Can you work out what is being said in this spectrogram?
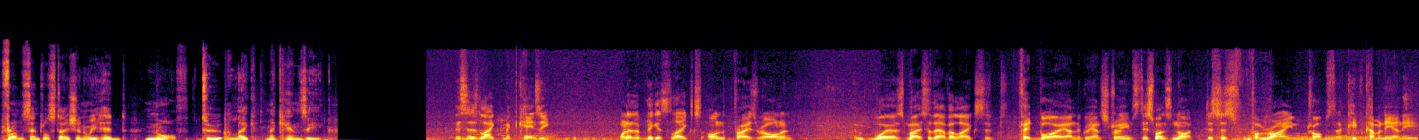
From Central Station, we head north to Lake McKenzie. This is Lake McKenzie, one of the biggest lakes on Fraser Island. And whereas most of the other lakes are fed by underground streams, this one's not. This is from rain drops that keep coming down here.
